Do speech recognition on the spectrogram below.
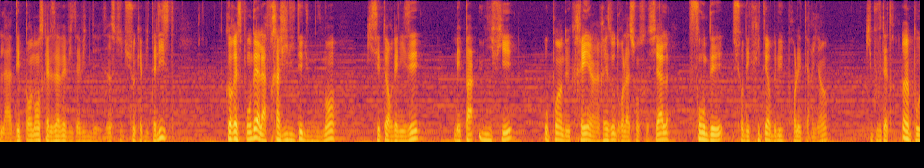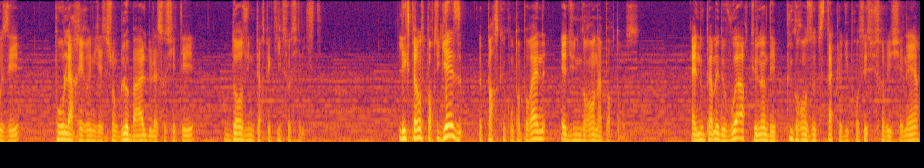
La dépendance qu'elles avaient vis-à-vis des institutions capitalistes correspondait à la fragilité du mouvement qui s'était organisé, mais pas unifié, au point de créer un réseau de relations sociales fondé sur des critères de lutte prolétariens qui pouvaient être imposés pour la réorganisation globale de la société dans une perspective socialiste. L'expérience portugaise, parce que contemporaine, est d'une grande importance. Elle nous permet de voir que l'un des plus grands obstacles du processus révolutionnaire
